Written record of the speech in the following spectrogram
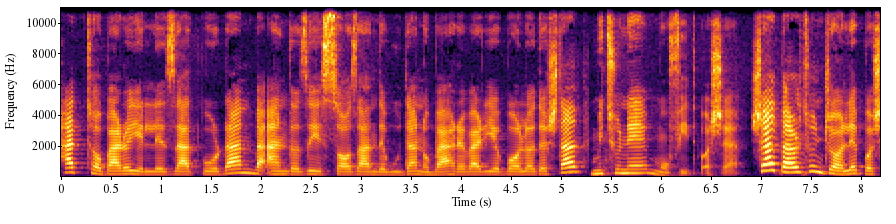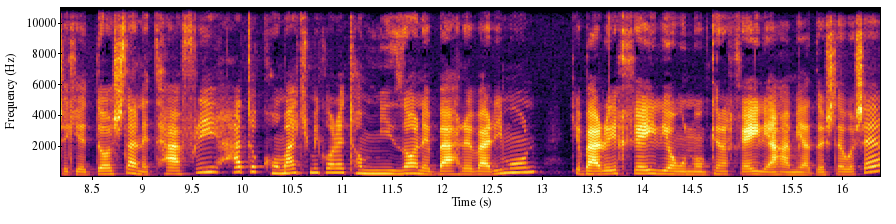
حتی برای لذت بردن به اندازه سازنده بودن و بهرهوری بالا داشتن می‌تونه مفید باشه. شاید براتون جالب باشه که داشتن تفریح حتی کمک می‌کنه تا میزان بهرهوریمون که برای خیلی اون ممکنه خیلی اهمیت داشته باشه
